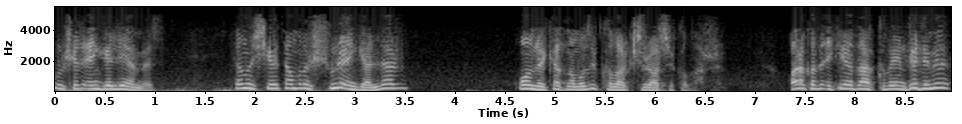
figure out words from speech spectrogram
Bunu şeytan engelleyemez. Yalnız şeytan burada şunu engeller. 10 rekat namazı kılar, kişi rahatça kılar. Arkada iki ya daha kılayım dedi mi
